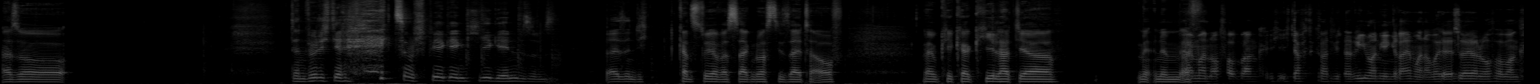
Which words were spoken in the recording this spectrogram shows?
Also. Dann würde ich direkt zum Spiel gegen Kiel gehen. So, weiß ich nicht, kannst du ja was sagen, du hast die Seite auf. Beim Kicker Kiel hat ja mit einem Reimann auf der Bank. Ich, ich dachte gerade wieder Riemann gegen Reimann, aber der ist leider nur auf der Bank.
